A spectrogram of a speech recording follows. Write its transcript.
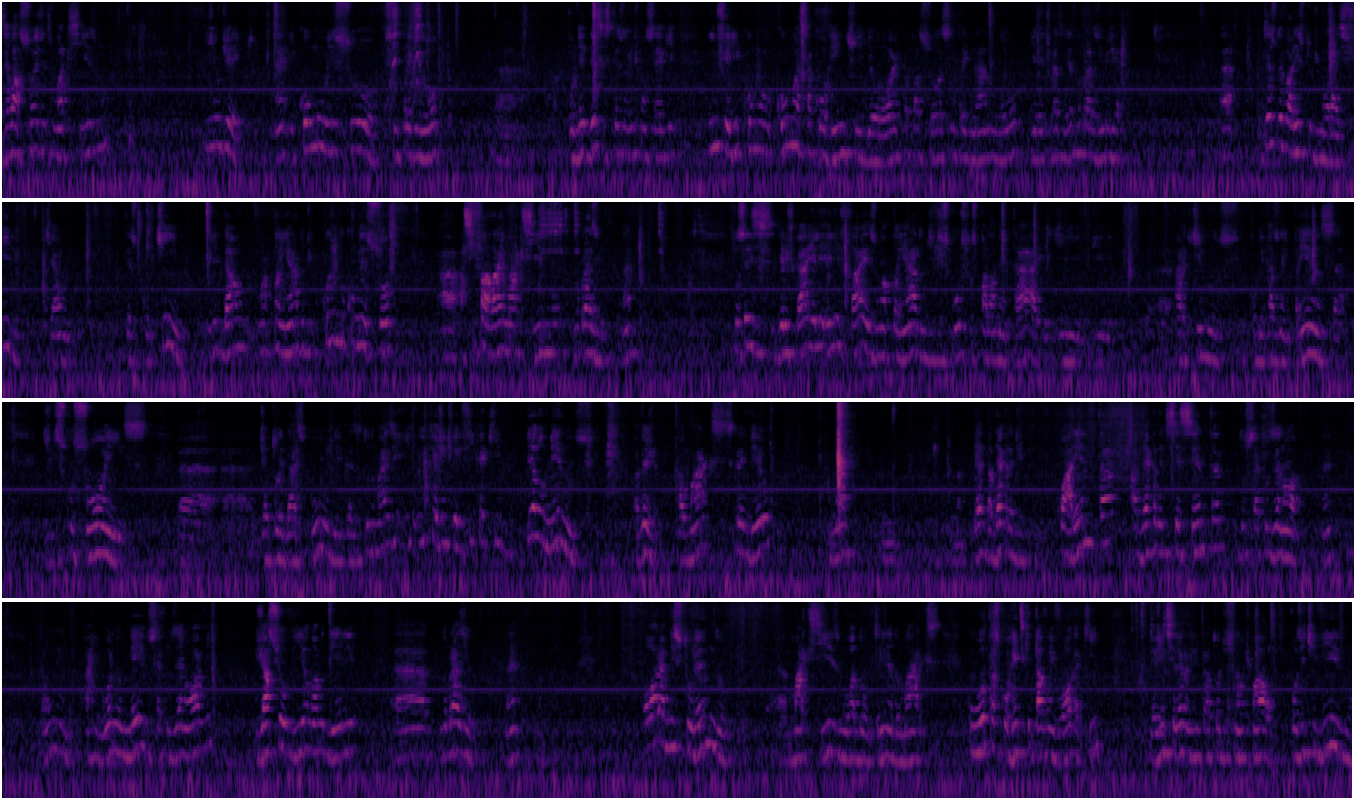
as relações entre o marxismo e o direito, né? e como isso se impregnou. Uh, por meio desses textos a gente consegue inferir como, como essa corrente ideológica passou a se impregnar no direito brasileiro, no Brasil em geral. Uh, o texto do Evaristo de Moraes Filho, que é um texto curtinho, ele dá um, um apanhado de quando começou a, a, se falar em marxismo no Brasil. Né? Se vocês verificarem, ele, ele faz um apanhado de discursos parlamentares, de, de uh, artigos publicados na imprensa, de discussões uh, de autoridades públicas e tudo mais, e, e, o que a gente verifica é que, pelo menos, veja, Karl Marx escreveu na, na, da década de 40 à década de 60 do século XIX. Né? Então, a rigor, no meio do século XIX, já se ouvia o nome dele ah, no Brasil. Né? Ora misturando ah, marxismo, a doutrina do Marx, com outras correntes que estavam em voga aqui, e a gente se lembra, a gente tratou disso na última aula, positivismo,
